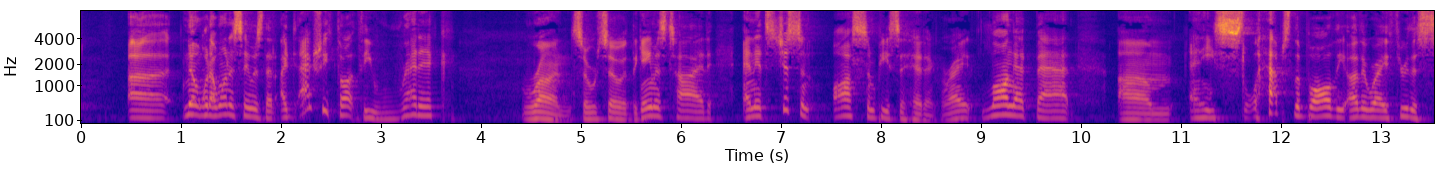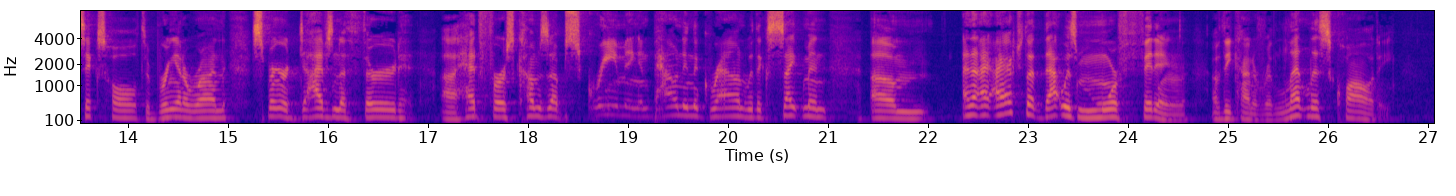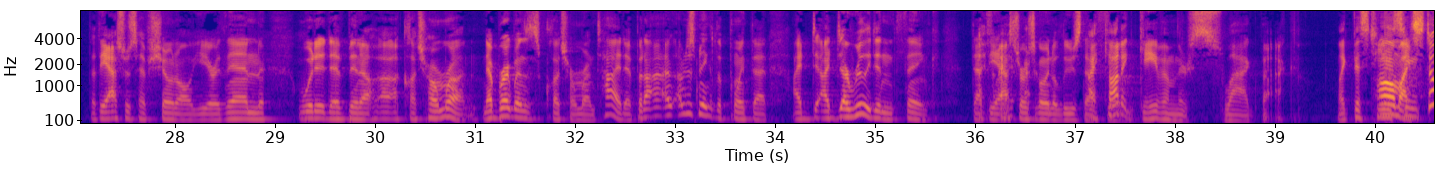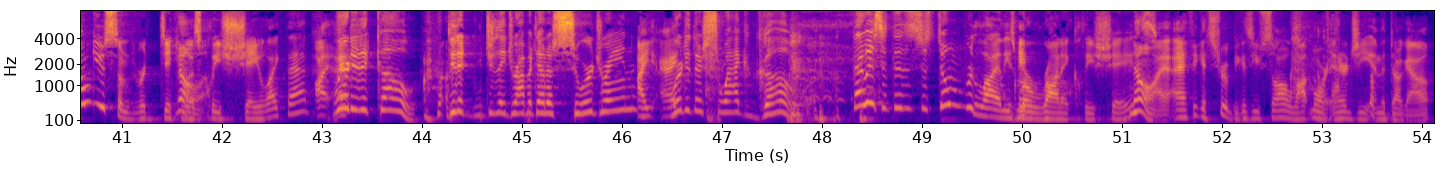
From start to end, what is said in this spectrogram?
uh, no, what I want to say was that I actually thought the Reddick run. So, so the game is tied, and it's just an awesome piece of hitting, right? Long at bat. Um, and he slaps the ball the other way through the six hole to bring in a run. Springer dives into third, uh, head first, comes up screaming and pounding the ground with excitement. Um, and I, I actually thought that was more fitting of the kind of relentless quality that the Astros have shown all year than would it have been a, a clutch home run. Now, Bregman's clutch home run tied it, but I, I'm just making the point that I I really didn't think that the Astros are going to lose that. I thought it gave them their swag back. Like this team. Oh my! Don't use some ridiculous No. cliche like that. I- Where I- did it go? Did it? Did they drop it down a sewer drain? I- I- Where did their swag go? that was this is just don't rely on these moronic cliches. No, I, I think it's true because you saw a lot more energy in the dugout.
